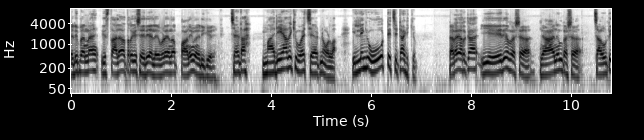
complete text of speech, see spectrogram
എടി പെണ്ണെ ഈ സ്ഥലം അത്രയ്ക്ക് ശരിയല്ല. ഇവിടെ എന്നാ പണി മേടിക്കുവേ? ചേട്ടാ മര്യാദയ്ക്ക് പോയ ചേട്ടനും കൊള്ളാം. ഇല്ലെങ്കിൽ ഓട്ടിച്ചിട്ട് അടിക്കും. എടാ ചേർക്ക ഈ ഏരിയ പെഷക ഞാനും പെഷക ചവിട്ടി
